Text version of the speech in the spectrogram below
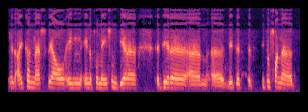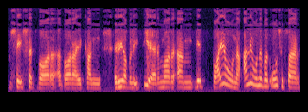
en hy kan herstel en en of 'n mens hom deur 'n deur 'n ehm um, uh, dit 'n tipe van 'n proses sit waar waar hy kan rehabiliteer, maar ehm um, weet baie honde, al die honde wat ons sover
